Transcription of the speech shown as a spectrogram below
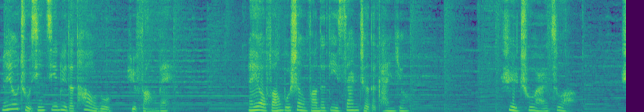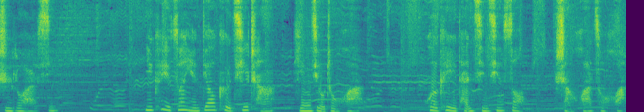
没有处心积虑的套路与防备。没有防不胜防的第三者的堪忧，日出而作，日落而息。你可以钻研雕刻沏茶，饮酒种花；我可以弹琴轻颂，赏花作画。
